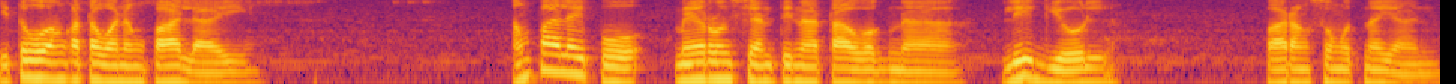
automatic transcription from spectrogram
Ito ho ang katawan ng palay. Ang palay po, meron siyang tinatawag na ligule, parang sungot na yan,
